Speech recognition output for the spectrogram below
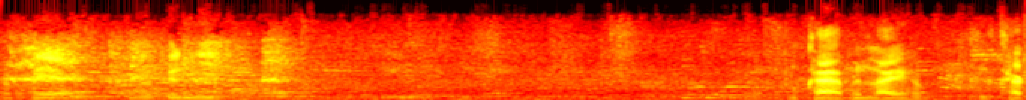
กาแฟเบเกอรี่ลูกค้าเพิ่นไลครับ คือคัก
